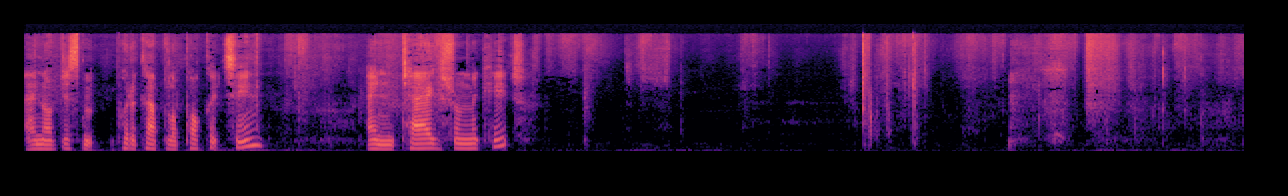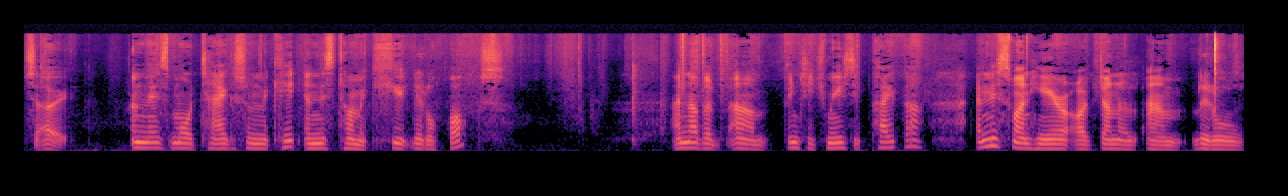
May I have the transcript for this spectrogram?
And I've just put a couple of pockets in and tags from the kit. So, and there's more tags from the kit, and this time a cute little fox. Another um, vintage music paper. And this one here, I've done a um, little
